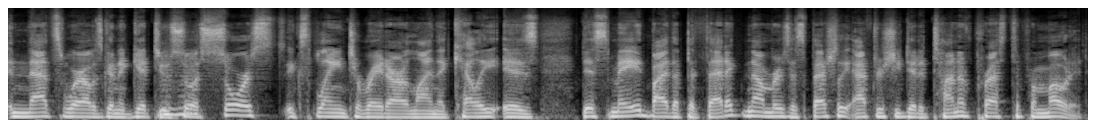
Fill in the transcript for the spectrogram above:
and that's where I was going to get to. Mm-hmm. So a source explained to Radar Online that Kelly is dismayed by the pathetic numbers, especially after she did a ton of press to promote it.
